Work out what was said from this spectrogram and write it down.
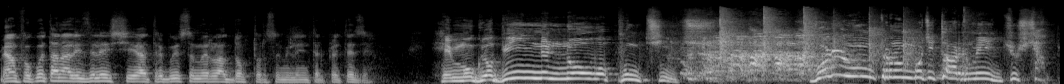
Mi-am făcut analizele și a trebuit să merg la doctor să mi le interpreteze. Hemoglobin 9.5 Volum trombocitar mediu 17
